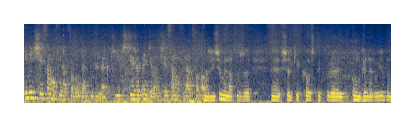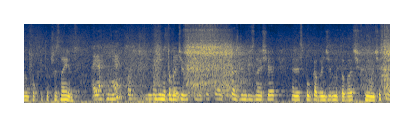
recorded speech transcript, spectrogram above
nie będzie się samofinansował ten budynek, czyli liczycie, że będzie on się samofinansował? No, liczymy na to, że e, wszelkie koszty, które on generuje, będą pokryte przez najemców. A jak nie, to będzie... No to będzie, no to jak w każdym biznesie e, spółka będzie notować w tym momencie straty.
